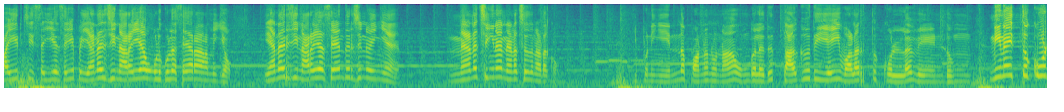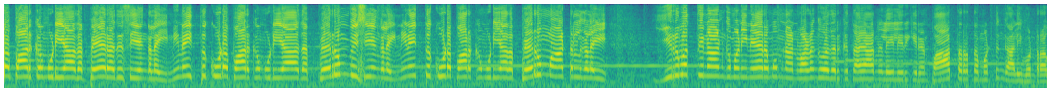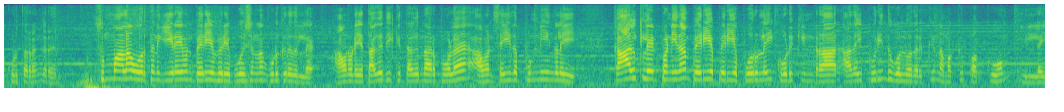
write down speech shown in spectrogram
பயிற்சி செய்ய செய்ய இப்போ எனர்ஜி நிறையா உங்களுக்குள்ளே சேர ஆரம்பிக்கும். எனர்ஜி நிறையா சேர்ந்துருச்சுன்னு வைங்க. நினச்சிங்கன்னா நினச்சது நடக்கும். இப்போ நீங்கள் என்ன பண்ணணும்னா உங்களது தகுதியை வளர்த்து கொள்ள வேண்டும். நினைத்து கூட பார்க்க முடியாத பேரதிசயங்களை நினைத்து கூட பார்க்க முடியாத பெரும் விஷயங்களை நினைத்து கூட பார்க்க முடியாத பெரும் ஆற்றல்களை இருபத்தி நான்கு மணி நேரமும் நான் வழங்குவதற்கு தயார் நிலையில் இருக்கிறேன். பாத்திரத்தை மட்டும் காலி பண்ணுறா கொடுத்துறேங்கிறது சும்மாலாம் ஒருத்தனுக்கு இறைவன் பெரிய பெரிய பொசிஷன்லாம் கொடுக்கறதில்ல. அவனுடைய தகுதிக்கு தகுந்தாற் போல அவன் செய்த புண்ணியங்களை கால்குலேட் பண்ணி தான் பெரிய பெரிய பொருளை கொடுக்கின்றார். அதை புரிந்து கொள்வதற்கு நமக்கு பக்குவம் இல்லை.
